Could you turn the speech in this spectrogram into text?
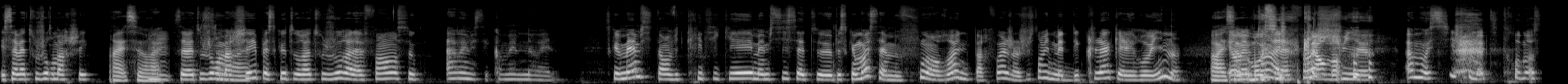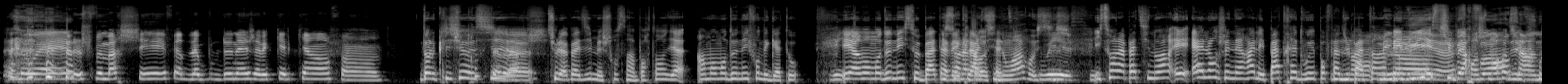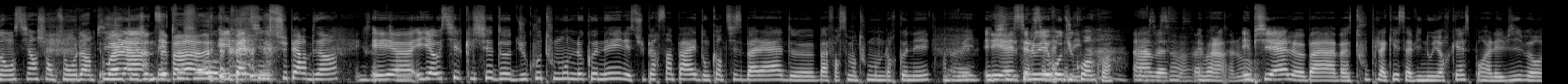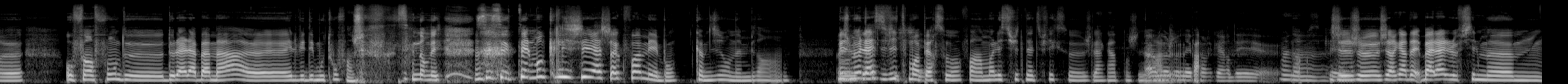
Et ça va toujours marcher. Ouais, c'est vrai. Mm. Ça va toujours marcher vrai. parce que tu auras toujours à la fin ce Ah ouais, mais c'est quand même Noël. Parce que même si tu as envie de critiquer, même si ça te. Parce que moi, ça me fout en run parfois, j'ai juste envie de mettre des claques à l'héroïne. Ouais, Et en même moi temps, aussi, à la fin, clairement. je suis. euh, ah, moi aussi, je fais ma petite romance de Noël, je veux marcher, faire de la boule de neige avec quelqu'un. Enfin. Dans le cliché aussi, euh, tu l'as pas dit, mais je trouve que c'est important. Il y a un moment donné, ils font des gâteaux. Oui. Et à un moment donné, ils se battent Ils sont avec à la, la recette. patinoire aussi. Oui, aussi. Ils sont à la patinoire et elle, en général, est pas très douée pour faire du patin. Mais, non, lui est euh, super franchement, fort. C'est un ancien champion olympique, Voilà, je ne mais sais pas. toujours. Et il patine super bien. Et euh, et il y a aussi le cliché de, du coup, tout le monde le connaît, il est super sympa. Et donc, quand il se balade, bah, forcément, tout le monde le reconnaît. Ah bah oui. Et, puis, elle, c'est le héros du coin, quoi. Ah, Ouais, bah. Et voilà. totalement. Et puis elle bah, va tout plaquer sa vie new-yorkaise pour aller vivre au fin fond de, de l'Alabama, euh, élever des moutons. Enfin, je- non mais c'est c'est tellement cliché à chaque fois, mais bon, comme dit, on aime bien. euh. Mais On je me laisse vite, moi perso. Enfin, moi, les suites Netflix, euh, je les regarde en Ah, général. moi, j'en ai pas pas. regardé. euh, non, que- Je- je- J'ai regardé. Bah là, le film. euh,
